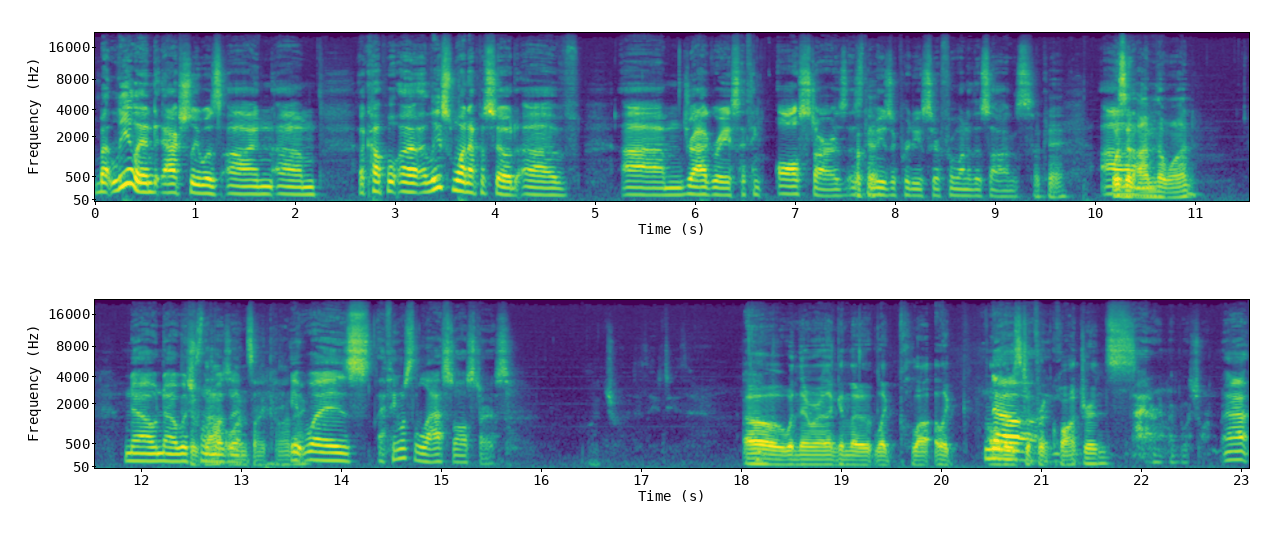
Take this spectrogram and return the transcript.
But Leland actually was on um, a couple, uh, at least one episode of um, Drag Race, I think All Stars as Okay. the music producer for one of the songs. Okay. Was it Um, I'm the one? No, no, which one that was it? iconic. It was, I think it was the last All Stars. Which one did they do there? Oh, when they were like in the like cl- like all No, those different quadrants. I don't remember which one. Uh,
